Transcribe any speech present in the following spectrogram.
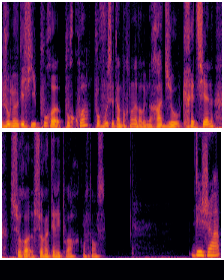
je vous mets au défi. Pour, euh, pourquoi, pour vous, c'est important d'avoir une radio chrétienne sur, euh, sur un territoire, Constance? Déjà,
